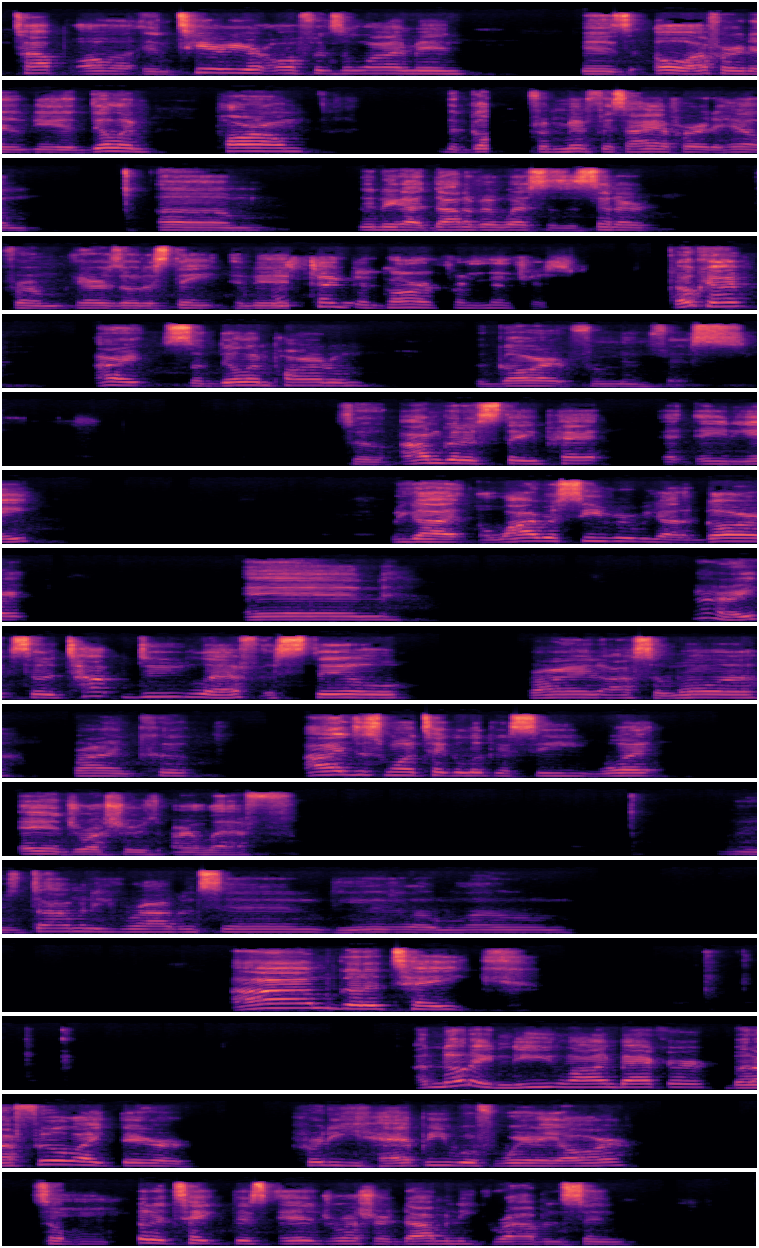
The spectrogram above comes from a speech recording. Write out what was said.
Top uh, interior offensive lineman is oh I've heard of yeah Dylan Parham, the guard from Memphis. I have heard of him. Um, then they got Dohnovan West as a center from Arizona State, and then let's take the guard from Memphis. Okay, all right. So Dylan Parham, the guard from Memphis. So I'm gonna stay pat at 88. We got a wide receiver, we got a guard, and all right. So the top dude left is still Brian Asamoah, Brian Cook. I just want to take a look and see what edge rushers are left. There's Dominique Robinson, DeAngelo Malone. I'm gonna take. I know they need linebacker, but I feel like they're pretty happy with where they are. So mm-hmm. I'm gonna take this edge rusher Dominique Robinson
